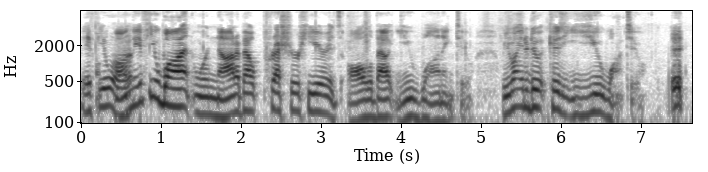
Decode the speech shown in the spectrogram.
if you want. Only if you want. We're not about pressure here. It's all about you wanting to. We want you to do it because you want to.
